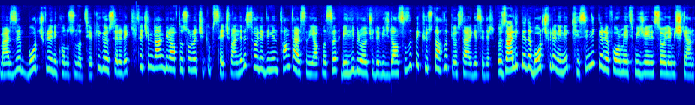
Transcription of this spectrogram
Merz'e borç freni konusunda tepki göstererek seçimden bir hafta sonra çıkıp seçmenlere söylediğinin tam tersini yapması belli bir ölçüde vicdansızlık ve küstahlık göstergesidir. Özellikle de borç frenini kesinlikle reform etmeyeceğini söylemişken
